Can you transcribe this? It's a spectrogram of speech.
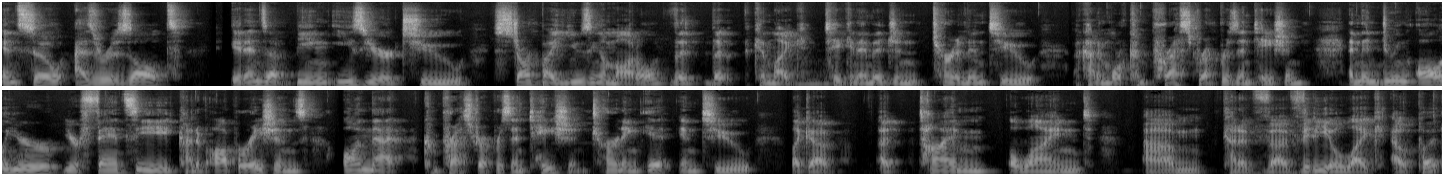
And so, as a result, it ends up being easier to start by using a model that, that can like mm-hmm. take an image and turn it into a kind of more compressed representation and then doing all your your fancy kind of operations on that compressed representation turning it into like a, a time aligned um, kind of uh, video like output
